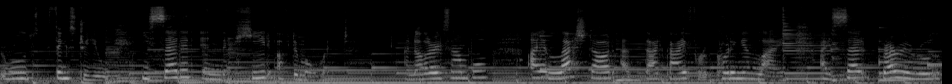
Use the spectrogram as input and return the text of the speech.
rude things to you, he said it in the heat of the moment. Another example, I lashed out at that guy for cutting in line. I said very rude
